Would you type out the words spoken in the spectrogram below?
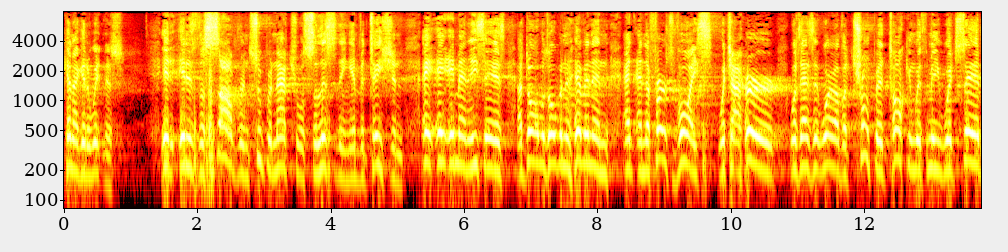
Can I get a witness? It, it is the sovereign, supernatural, soliciting invitation. amen. he says, A door was opened in heaven, and, and, and the first voice which I heard was as it were of a trumpet talking with me, which said,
